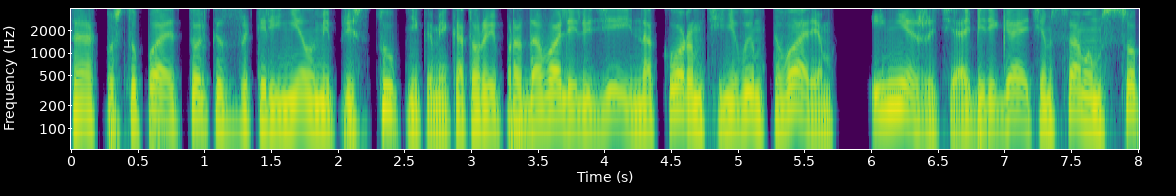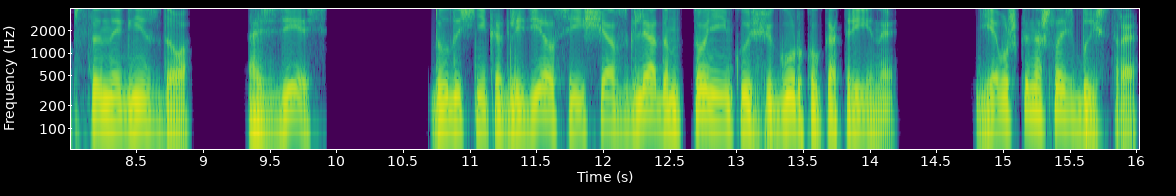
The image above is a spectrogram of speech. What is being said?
Так поступают только с закоренелыми преступниками, которые продавали людей на корм теневым тварям и нежити, оберегая тем самым собственное гнездо. А здесь... Дудочник огляделся, ища взглядом тоненькую фигурку Катрины. Девушка нашлась быстро.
